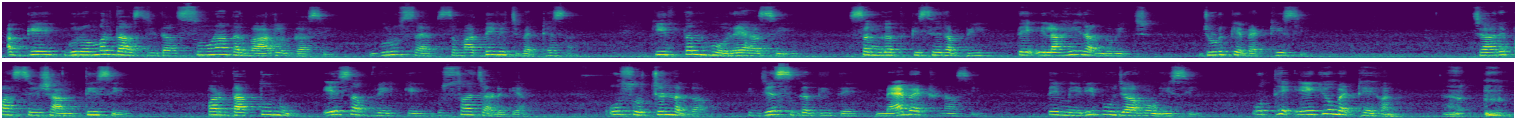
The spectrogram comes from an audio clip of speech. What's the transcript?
ਅੱਗੇ ਗੁਰੂ ਅਮਰਦਾਸ ਜੀ ਦਾ ਸੋਹਣਾ ਦਰਬਾਰ ਲੱਗਾ ਸੀ। ਗੁਰੂ ਸਾਹਿਬ ਸਮਾਧੀ ਵਿੱਚ ਬੈਠੇ ਸਨ। ਕੀਰਤਨ ਹੋ ਰਿਹਾ ਸੀ। ਸੰਗਤ ਕਿਸੇ ਰੱਬੀ ਤੇ ਇਲਾਹੀ ਰੰਗ ਵਿੱਚ ਜੁੜ ਕੇ ਬੈਠੀ ਸੀ। ਚਾਰੇ ਪਾਸੇ ਸ਼ਾਂਤੀ ਸੀ, ਪਰ ਦਾਤੂ ਨੂੰ ਇਹ ਸਭ ਵੇਖ ਕੇ ਗੁੱਸਾ ਚੜ ਗਿਆ। ਉਹ ਸੋਚਣ ਲੱਗਾ ਕਿ ਜਿਸ ਗੱਦੀ ਤੇ ਮੈਂ ਬੈਠਣਾ ਸੀ ਤੇ ਮੇਰੀ ਪੂਜਾ ਹੋਣੀ ਸੀ, ਉੱਥੇ ਇਹ ਕਿਉਂ ਬੈਠੇ ਹਨ?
